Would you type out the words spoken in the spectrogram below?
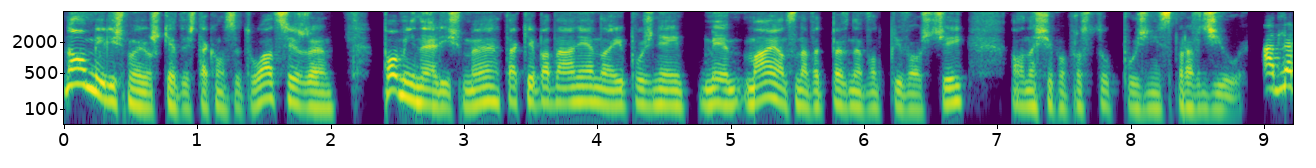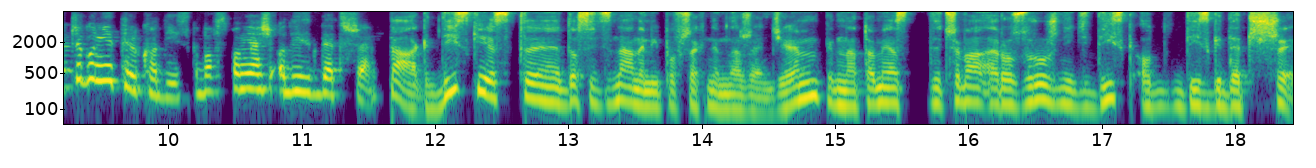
no, mieliśmy już kiedyś taką sytuację, że pominęliśmy takie badanie, no i później, mając nawet pewne wątpliwości, one się po prostu później sprawdziły. A dlaczego nie tylko disk? Bo wspomniałeś o disk D3. Tak, disk jest e, dosyć znanym i powszechnym narzędziem, natomiast trzeba rozróżnić disk od disk D3.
